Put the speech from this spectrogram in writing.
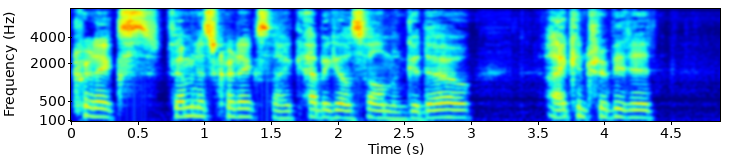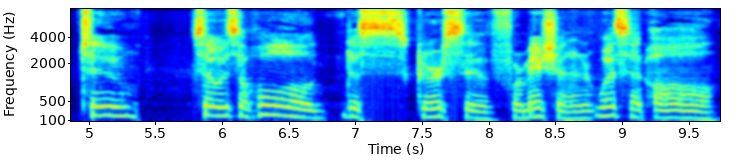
critics, feminist critics like Abigail Solomon Godeau. I contributed to. So it was a whole discursive formation, and it wasn't all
